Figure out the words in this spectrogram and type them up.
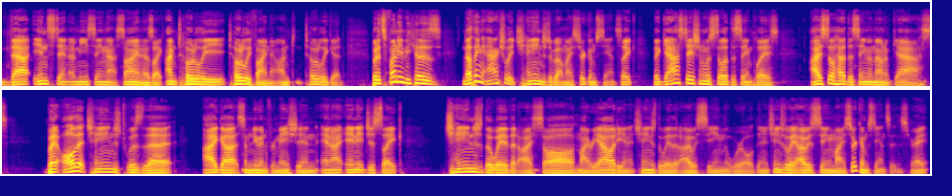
that instant of me seeing that sign. and I was like, I'm totally, totally fine now. I'm t- totally good. But it's funny because nothing actually changed about my circumstance. Like, the gas station was still at the same place. I still had the same amount of gas, but all that changed was that I got some new information and I and it just like changed the way that I saw my reality and it changed the way that I was seeing the world and it changed the way I was seeing my circumstances, right?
